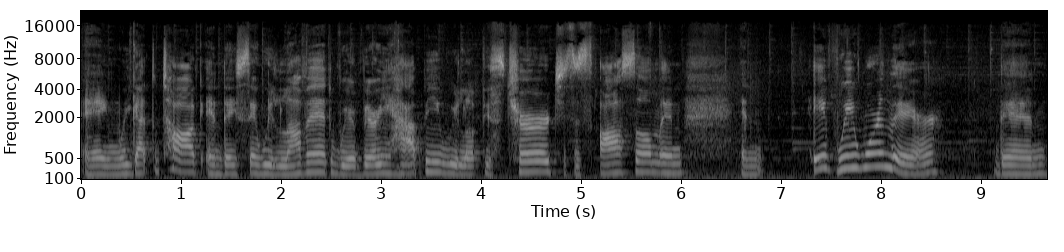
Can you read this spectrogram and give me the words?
And we got to talk, and they said, "We love it. We're very happy. We love this church. This is awesome." And and if we weren't there, then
